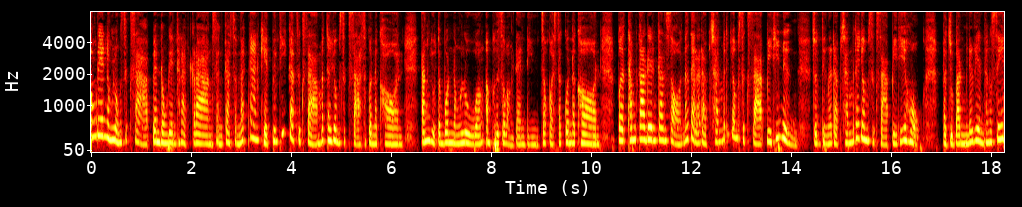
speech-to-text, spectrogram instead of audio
รงเรียนหนองหลวงศึกษาเป็นโรงเรียนขนาดกลาง สังกัดสำนักงานเขตพื้นที่การศึกษามัธยมศึกษาสกลนคร ตั้งอยู่ตำบลหนองหลวงอำเภอสว่างแดนดิน จังหวัดสกลนคร เปิดทำการเรียนการสอนตั้งแต่ระดับชั้นมัธยมศึกษาปีที่ 1 จนถึงระดับชั้นมัธยมศึกษาปีที่ 6 ปัจจุบันมีนักเรียนทั้งสิ้น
